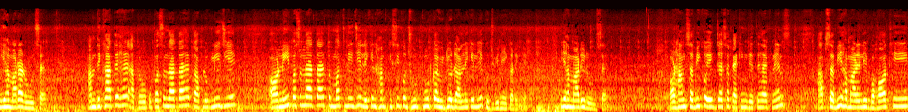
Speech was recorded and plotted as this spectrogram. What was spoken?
ये हमारा रूल्स है। हम दिखाते हैं, आप लोगों को पसंद आता है तो आप लोग लीजिए, और नहीं पसंद आता है तो मत लीजिए, लेकिन हम किसी को झूठ मूठ का वीडियो डालने के लिए कुछ भी नहीं करेंगे। ये हमारी रूल्स है। और हम सभी को एक जैसा पैकिंग देते हैं फ्रेंड्स आप सभी हमारे लिए बहुत ही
